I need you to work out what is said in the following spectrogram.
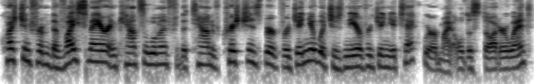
Question from the Vice Mayor and Councilwoman for the town of Christiansburg, Virginia, which is near Virginia Tech, where my oldest daughter went.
